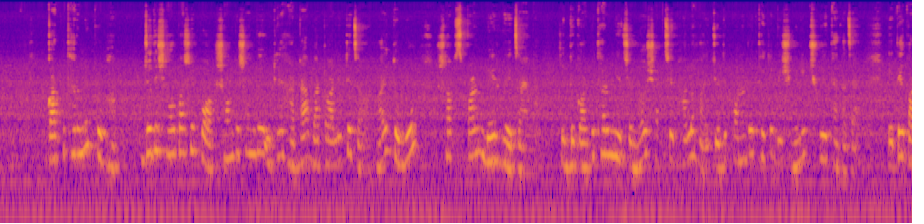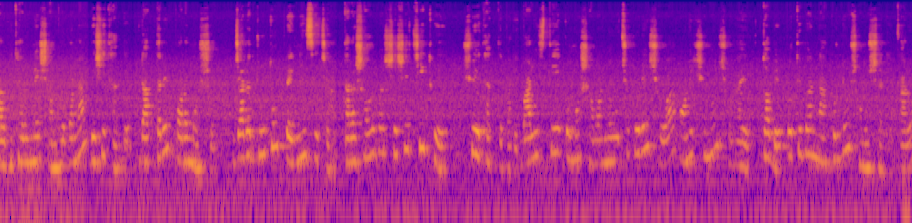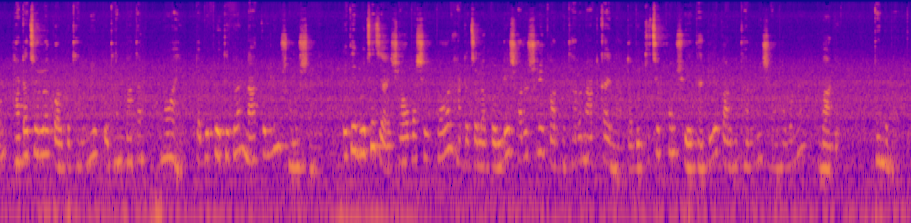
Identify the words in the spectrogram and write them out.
গর্ভধারণের প্রভাব যদি সহপাশের পর সঙ্গে সঙ্গে উঠে হাঁটা বা টয়লেটে যাওয়া হয়, তবুও সব স্পার্ম বের হয়ে যায় না। কিন্তু গর্ভধারণের জন্য সবচেয়ে ভালো হয় যদি পনেরো থেকে বিশ মিনিট শুয়ে থাকা যায়। এতে গর্ভধারণের সম্ভাবনা বেশি থাকে। ডাক্তারের পরামর্শ, যারা দ্রুত প্রেগনেন্সি চান, তারা সহবাস শেষে চিত হয়ে শুয়ে থাকতে পারে। বালিশ দিয়ে কোমর সামান্য উঁচু করে শোয়া অনেক সময় সহায়ক। তবে প্রতিবার না করলেও সমস্যা নেই, কারণ হাঁটা হাঁটাচলা গর্ভধারণের প্রধান বাধা নয়। তবে প্রতিবার না করলেও সমস্যা নেই। এতে বোঝা যায় সহবাসের পর হাঁটাচলা করলে সরাসরি গর্ভধারণ আটকায় না, তবে কিছুক্ষণ শুয়ে থাকলে গর্ভধারণের সম্ভাবনা বাড়ে। ধন্যবাদ।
